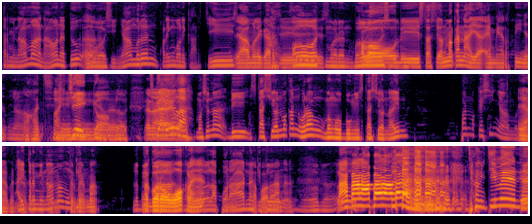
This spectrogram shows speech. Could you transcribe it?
terminal mah naon atuh Eh. eueuh sinyal meureun paling boleh karcis. Ya beli karcis. Angkot meureun bus. Kalau di stasiun mah kan aya MRT-nya. Nya. Oh, anjing. Goblok. Jika ieu lah maksudnya di stasiun mah kan orang menghubungi stasiun lain pan make sinyal meureun. Ya benar. Ai terminal mah mungkin terminal lebih Ngagorowok lah ya. laporan Hmm, lah gitu laporan, Eh, bilang, Lapa "Eh, lapa lapa. Jang cimen ya,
